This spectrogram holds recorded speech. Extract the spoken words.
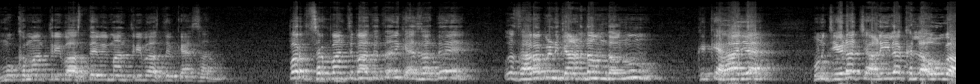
ਮੁੱਖ ਮੰਤਰੀ ਵਾਸਤੇ ਵੀ, ਮੰਤਰੀ ਵਾਸਤੇ ਵੀ ਕਹਿ ਸਕਦੇ। ਪਰ ਸਰਪੰਚ ਵਾਸਤੇ ਤਾਂ ਨਹੀਂ ਕਹਿ ਸਕਦੇ। ਉਹ ਸਾਰਾ ਪਿੰਡ ਜਾਣਦਾ ਹੁੰਦਾ ਉਹਨੂੰ ਕਿ ਕਿਹਾ ਜਾ ਹੁਣ ਜਿਹੜਾ 40 ਲੱਖ ਲਾਊਗਾ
